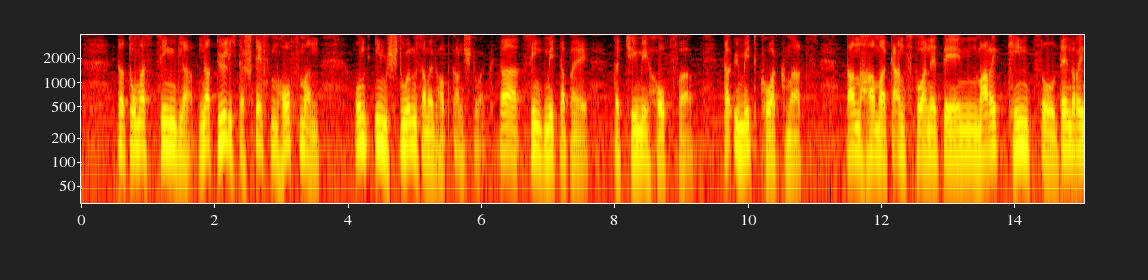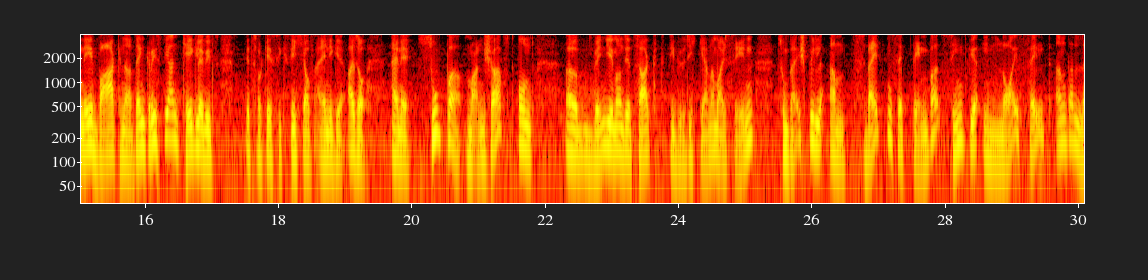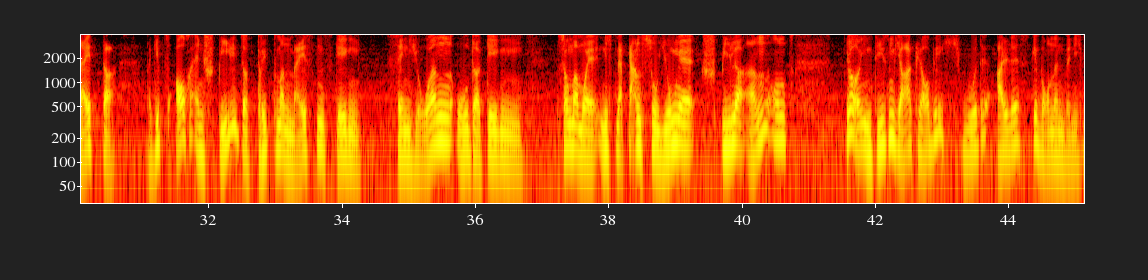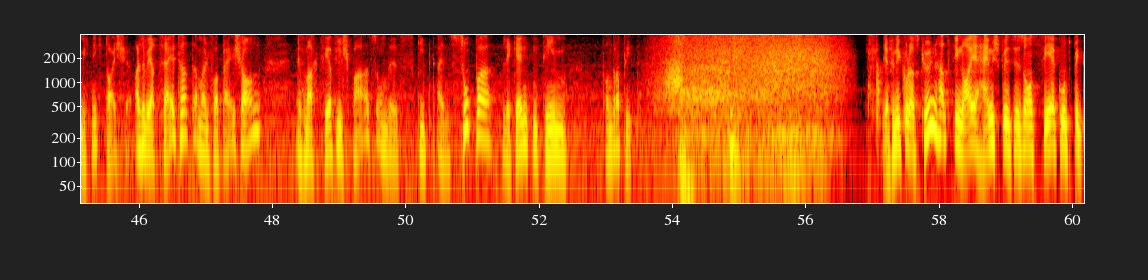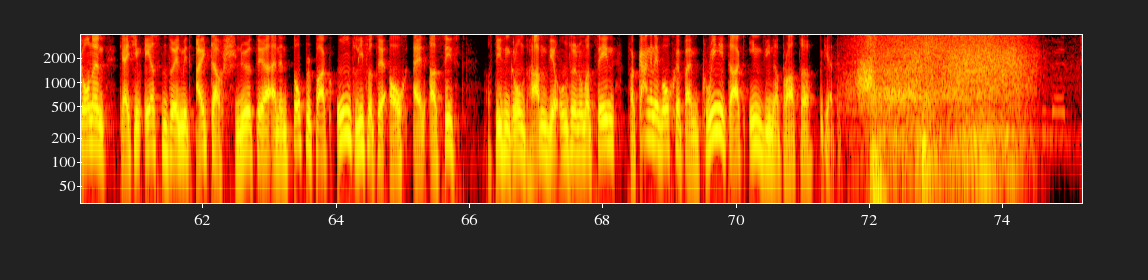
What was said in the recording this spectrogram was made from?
der Thomas Zingler, natürlich der Steffen Hoffmann und im Sturm sind wir überhaupt ganz stark. Da sind mit dabei der Jimmy Hoffer, der Ümit Korkmaz, dann haben wir ganz vorne den Marek Kinzel, den René Wagner, den Christian Keglewitz. Jetzt vergesse ich sicher auf einige. Also eine super Mannschaft und äh, wenn jemand jetzt sagt, die würde ich gerne mal sehen, zum Beispiel am 2. September sind wir in Neufeld an der Leiter. Da gibt es auch ein Spiel, da tritt man meistens gegen Senioren oder gegen, sagen wir mal, nicht mehr ganz so junge Spieler an. Und ja, in diesem Jahr, glaube ich, wurde alles gewonnen, wenn ich mich nicht täusche. Also wer Zeit hat, einmal vorbeischauen. Es macht sehr viel Spaß und es gibt ein super Legendenteam von Rapid. Ja, für Nikolaus Kühn hat die neue Heimspielsaison sehr gut begonnen. Gleich im ersten Duell mit Altach schnürte er einen Doppelpack und lieferte auch ein Assist. Aus diesem Grund haben wir unsere Nummer 10 vergangene Woche beim Greenie Tag im Wiener Prater begleitet.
